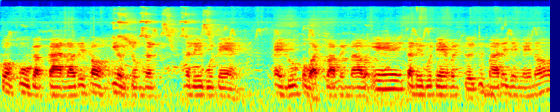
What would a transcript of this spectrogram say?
ควบคู่กับการเราได้ท่องเที่ยวชมทะเลบัวแดง ให้รู้ประวัติความเป็นมาว่าเอ๊ะทะเลบัวแดงมันเกิดขึ้นมาได้ยังไงเนาะ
